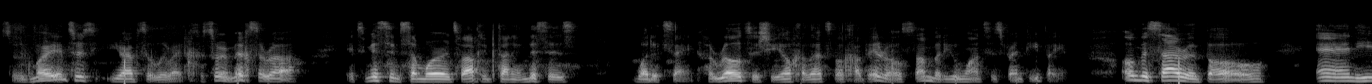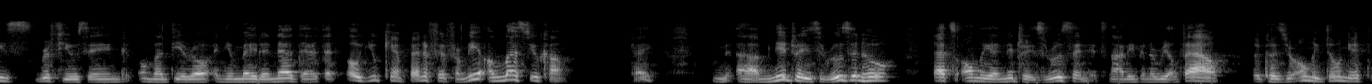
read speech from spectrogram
So the Gemara answers, you're absolutely right. It's missing some words, and this is what it's saying. Somebody who wants his friend to eat by him. O and he's refusing Umadiro, and you made a neder that, oh, you can't benefit from me unless you come. Okay? Um, Nidre Zeruzinhu, that's only a nidres rusin. It's not even a real vow because you're only doing it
